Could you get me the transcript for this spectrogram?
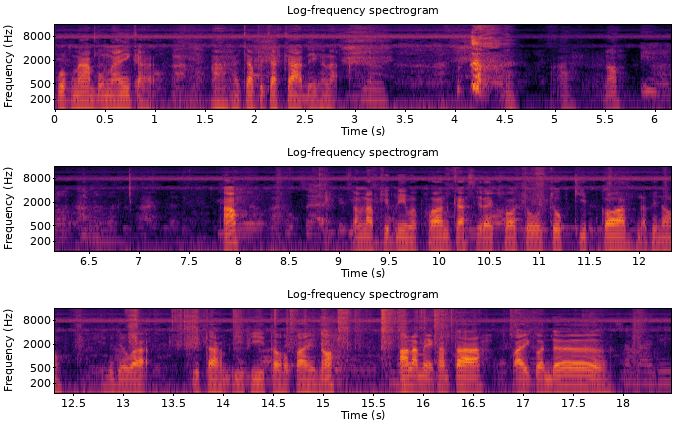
พวกน้ำพวกไหนก็อ่าให้เจ้าไปจัดการเองนั่นละโดยอะเนาะเอาสำหรับคลิปนี้มาพรกัสิได้คอโตวจบคลิปก่อนนะพี่น้องไม่ใช่ว่าติดตาม EP ต่อไปเนาะเอาละแม่คำตาไปก่อนเด้อสบายดี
